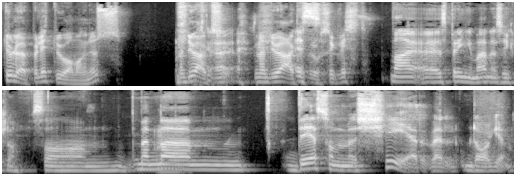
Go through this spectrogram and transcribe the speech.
Du løper litt du òg, Magnus. Men du er ikke, men du er ikke prosyklist. Nei, jeg springer mer enn jeg sykler. Så, men mm. um, det som skjer vel om dagen,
